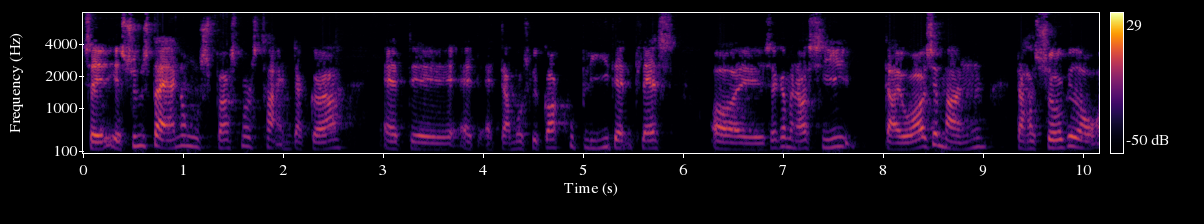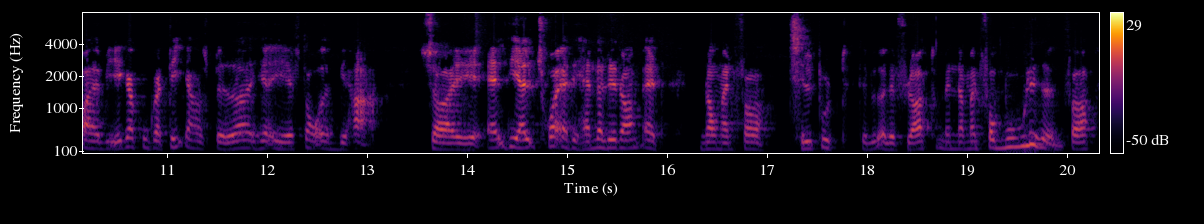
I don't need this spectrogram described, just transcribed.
Så jeg, jeg synes, der er nogle spørgsmålstegn, der gør, at, øh, at, at der måske godt kunne blive den plads. Og øh, så kan man også sige, der er jo også mange, der har sukket over, at vi ikke har kunne gardere os bedre her i efteråret, end vi har. Så øh, alt i alt tror jeg, det handler lidt om, at når man får tilbudt, det lyder lidt flot, men når man får muligheden for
